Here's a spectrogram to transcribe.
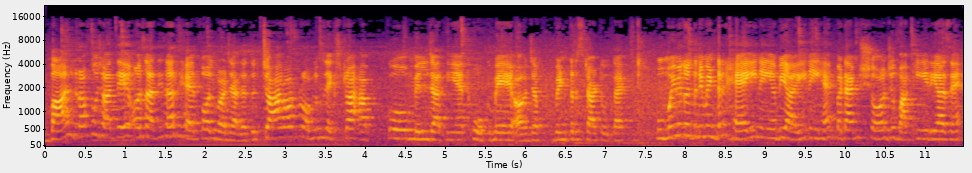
बाल रफ हो जाते हैं और साथ ही साथ हेयर फॉल बढ़ जाता है। तो चार और प्रॉब्लम्स एक्स्ट्रा आपको मिल जाती हैं थोक में, और जब विंटर स्टार्ट होता है। मुंबई में तो इतनी विंटर है ही नहीं, अभी आई नहीं है बट आई एम श्योर जो बाकी एरियाज़ हैं,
